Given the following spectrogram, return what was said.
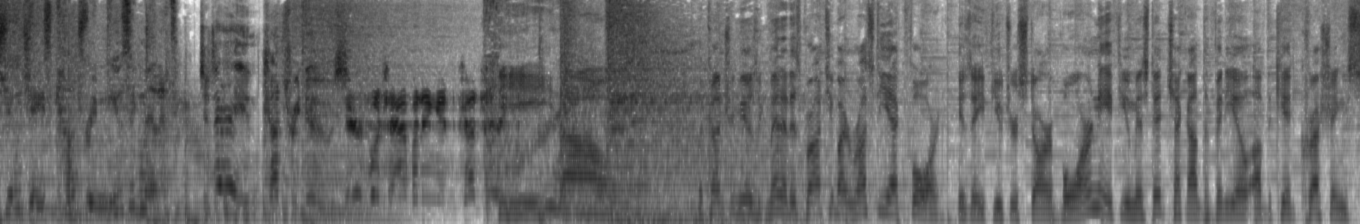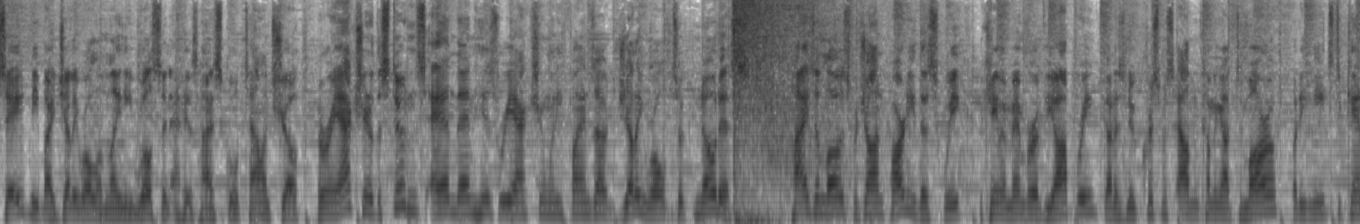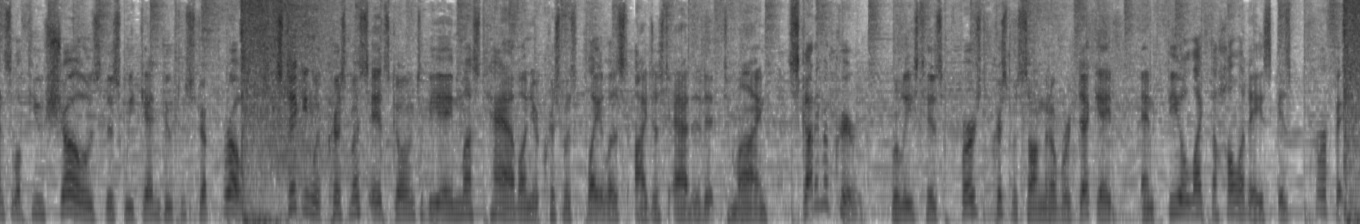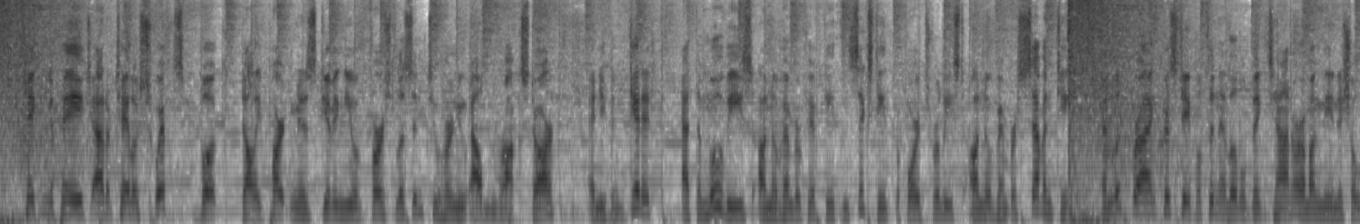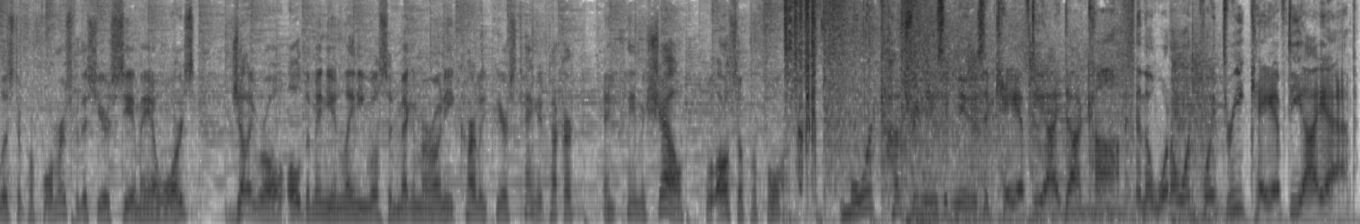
JJ's Country Music Minute. Today in country news. Here's what's happening in country. The Country Music Minute is brought to you by Rusty Eck Ford. Is a future star born? If you missed it, check out the video of the kid crushing Save Me by Jelly Roll and Lainey Wilson at his high school talent show, the reaction of the students, and then his reaction when he finds out Jelly Roll took notice. Highs and lows for Jon Pardi this week. Became a member of the Opry, got his new Christmas album coming out tomorrow, but he needs to cancel a few shows this weekend due to strep throat. Sticking with Christmas, it's going to be a must have on your Christmas playlist. I just added it to mine. Scotty McCreery released his first Christmas song in over a decade, and Feel Like the Holidays is perfect. Taking a page out of Taylor Swift's book, Dolly Parton is giving you a first listen to her new album Rockstar, and you can get it at the movies on November 15th and 16th before it's released on November 17th. And Luke Bryan, Chris Stapleton, and Little Big Town are among the initial list of performers for this year's CMA Awards. Jelly Roll, Old Dominion, Lainey Wilson, Megan Moroney, Carly Pearce, Tanya Tucker, and K. Michelle will also perform. More country music news at KFDI.com and the 101.3 KFDI app.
